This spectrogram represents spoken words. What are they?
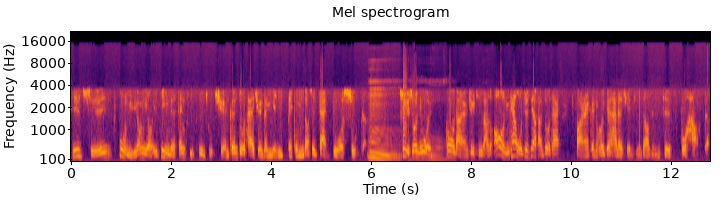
支持妇女拥有一定的身体自主权跟堕胎权的民美国民众是占多数的。嗯，所以说，如果共和党人去主打说，哦，你看我就是要反堕胎，反而可能会对他的选情造成是不好的。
